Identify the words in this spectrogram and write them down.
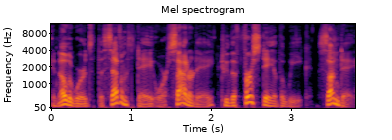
in other words the seventh day or Saturday, to the first day of the week, Sunday.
